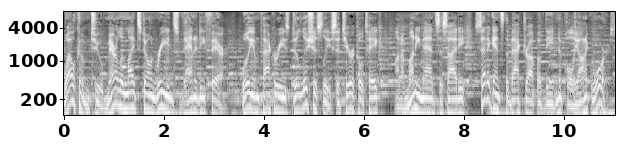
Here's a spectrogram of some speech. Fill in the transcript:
Welcome to Marilyn Lightstone Reads Vanity Fair, William Thackeray's deliciously satirical take on a money mad society set against the backdrop of the Napoleonic Wars.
